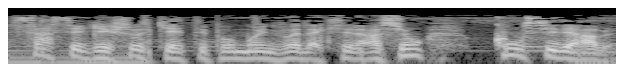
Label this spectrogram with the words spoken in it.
ça c'est quelque chose qui a été pour moi une voie d'accélération considérable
